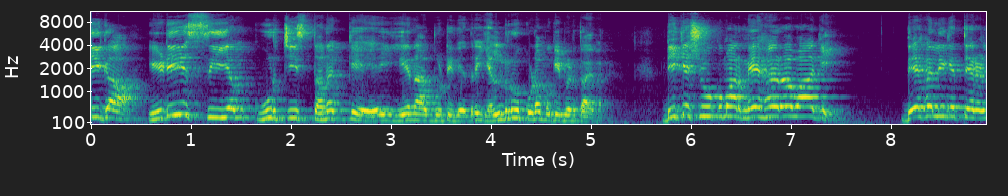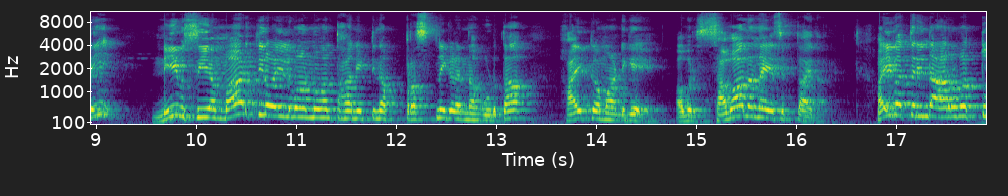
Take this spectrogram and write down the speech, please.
ಈಗ ಇಡೀ ಸಿ ಎಂ ಕೂರ್ಚಿ ಸ್ತನಕ್ಕೆ ಏನಾಗ್ಬಿಟ್ಟಿದೆ ಅಂದರೆ ಎಲ್ಲರೂ ಕೂಡ ಮುಗಿಬಿಡ್ತಾ ಇದ್ದಾರೆ. ಡಿ ಕೆ ಶಿವಕುಮಾರ್ ನೇಹರವಾಗಿ ದೆಹಲಿಗೆ ತೆರಳಿ, ನೀವು ಸಿ ಎಂ ಮಾಡ್ತಿರೋ ಇಲ್ವೋ ಅನ್ನುವಂತಹ ನಿಟ್ಟಿನ ಪ್ರಶ್ನೆಗಳನ್ನು ಹುಡ್ತಾ ಹೈಕಮಾಂಡ್ಗೆ ಅವರು ಸವಾಲನ್ನು ಎಸಗ್ತಾ ಇದ್ದಾರೆ. ಐವತ್ತರಿಂದ ಅರವತ್ತು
